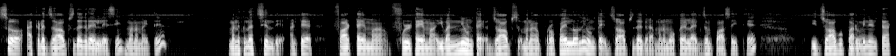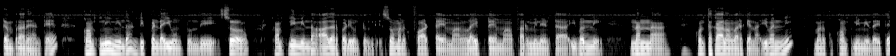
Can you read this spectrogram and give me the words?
సో అక్కడ జాబ్స్ దగ్గర వెళ్ళేసి మనమైతే మనకు నచ్చింది. అంటే పార్ట్ టైమా ఫుల్ టైమా ఇవన్నీ ఉంటాయి. జాబ్స్ మన ప్రొఫైల్లోనే ఉంటాయి జాబ్స్ దగ్గర. మనం ఒకవేళ ఎగ్జామ్ పాస్ అయితే ఈ జాబ్ పర్మనెంటా టెంపరీ అంటే కంపెనీ మీద డిపెండ్ అయ్యి ఉంటుంది. సో కంపెనీ మీద ఆధారపడి ఉంటుంది. సో మనకు పార్ట్ టైమా లైఫ్ టైమా పర్మనెంటా ఇవన్నీ నన్న కొంతకాలం వరకైనా ఇవన్నీ మనకు కంపెనీ మీద అయితే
